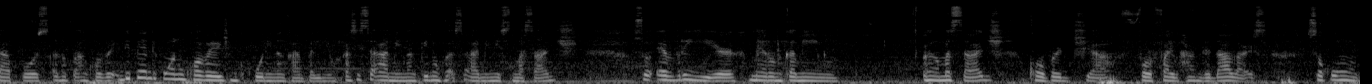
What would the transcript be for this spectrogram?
Tapos, ano pa ang coverage? Depende kung anong coverage yung kukunin ng company nyo. Kasi sa amin, ang kinuha sa amin is massage. So, every year, meron kaming uh, massage covered siya for $500. So, kung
